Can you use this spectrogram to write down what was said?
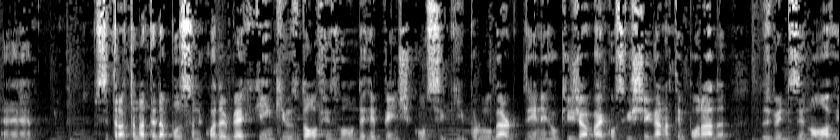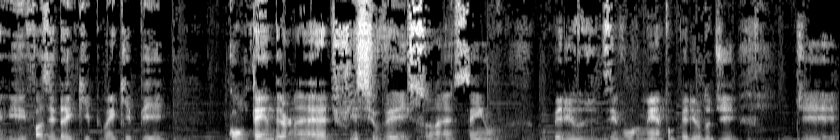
É, se tratando até da posição de quarterback, quem que os Dolphins vão de repente conseguir por lugar do Tannehill, que já vai conseguir chegar na temporada 2019 e fazer da equipe uma equipe contender, né? É difícil ver isso, né? Sem um, um período de desenvolvimento, um período de, de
